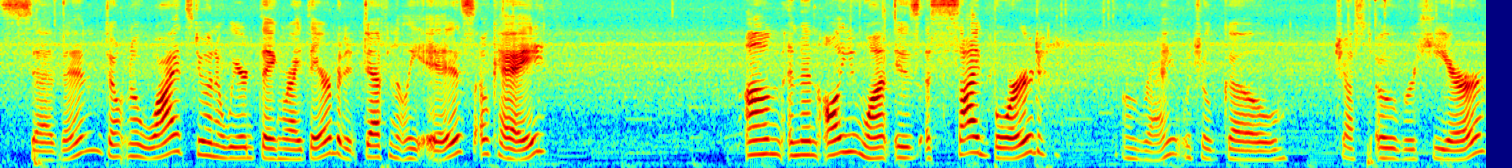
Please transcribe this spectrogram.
seven. Don't know why it's doing a weird thing right there, but it definitely is. Okay. Um, and then all you want is a sideboard. Alright, which will go just over here.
